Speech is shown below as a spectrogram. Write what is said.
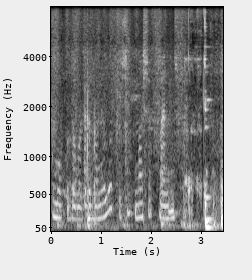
Кому подобається даний лот, пишіть наші менеджери.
